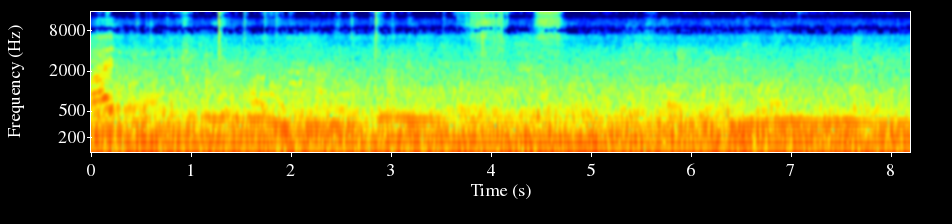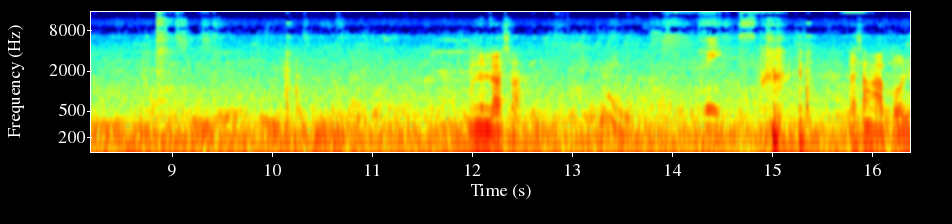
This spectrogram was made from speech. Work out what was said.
Right. Ano yung lasa? Lasang apple?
